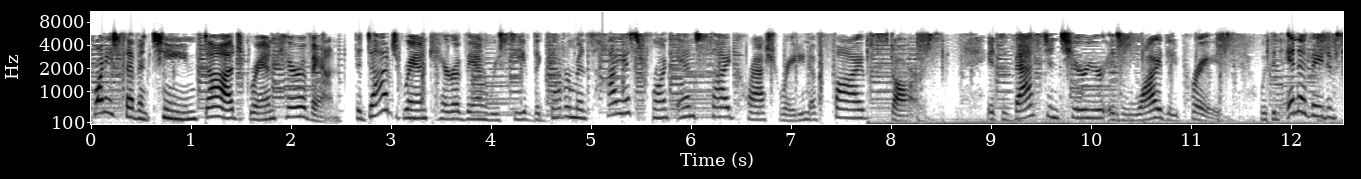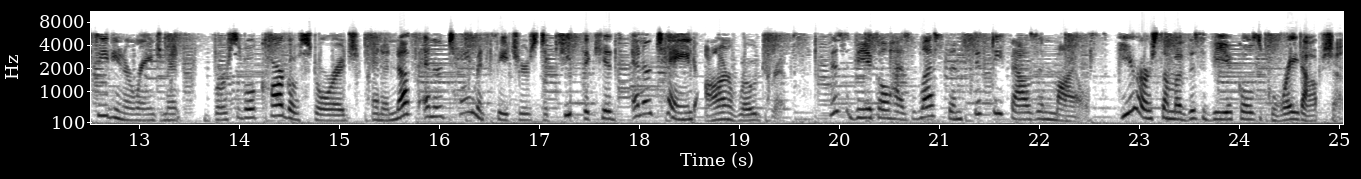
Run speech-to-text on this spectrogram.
2017 Dodge Grand Caravan. The Dodge Grand Caravan received the government's highest front and side crash rating of five stars. Its vast interior is widely praised, with an innovative seating arrangement, versatile cargo storage, and enough entertainment features to keep the kids entertained on road trips. This vehicle has less than 50,000 miles. Here are some of this vehicle's great options.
